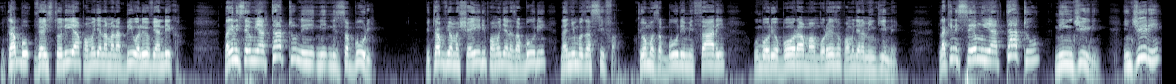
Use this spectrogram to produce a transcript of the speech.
Vitabu vya historia pamoja na manabii walivyoviandika. Lakini sehemu ya tatu ni, ni, ni zaburi. Vitabu vya mashairi pamoja na zaburi na nyimbo za sifa ikiwemo zaburi mithari wimbo ulio bora maomborezo pamoja na mingine. Lakini sehemu ya tatu ni injili. Injili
